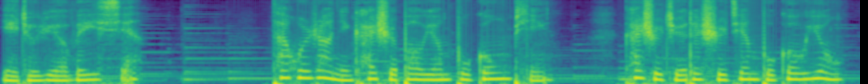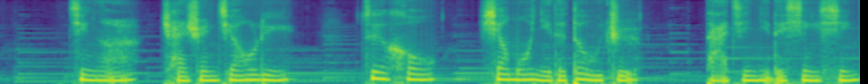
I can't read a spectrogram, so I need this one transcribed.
也就越危险。它会让你开始抱怨不公平，开始觉得时间不够用，进而。产生焦虑，最后消磨你的斗志，打击你的信心。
